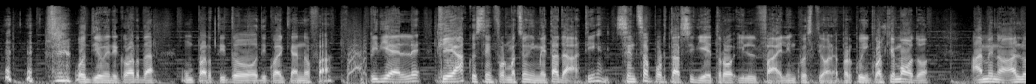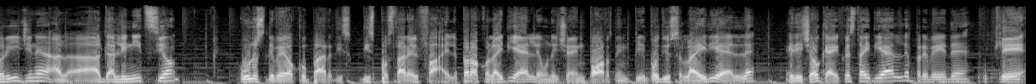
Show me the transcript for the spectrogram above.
Oddio, mi ricorda un partito di qualche anno fa. PDL che ha queste informazioni metadati senza portarsi dietro il file in questione. Per cui in qualche modo, almeno all'origine, all'inizio, uno si deve occupare di, di spostare il file, però con l'IDL uno dice importa in producer l'IDL e dice ok questa IDL prevede che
